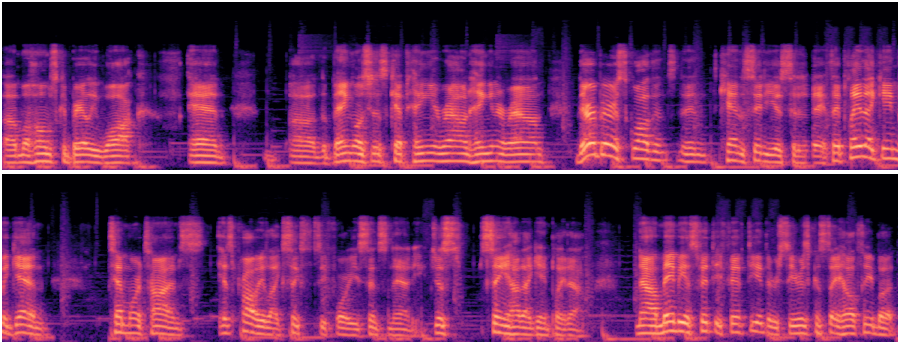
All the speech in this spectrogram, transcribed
Uh, Mahomes could barely walk, and uh, the Bengals just kept hanging around, hanging around. They're a better squad than, than Kansas City is today. If they play that game again 10 more times, it's probably like 60 40 Cincinnati, just seeing how that game played out. Now, maybe it's 50 50 the receivers can stay healthy, but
